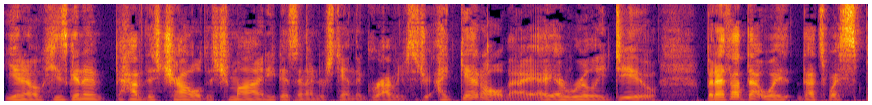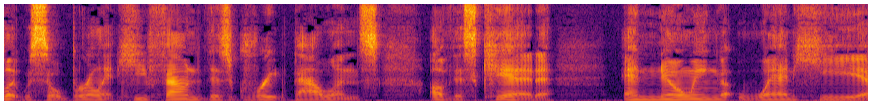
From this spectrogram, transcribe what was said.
you know he's gonna have this childish mind. He doesn't understand the gravity of the situation. I get all that. I, I really do. But i thought that way that's why split was so brilliant. He found this great balance of this kid and knowing when he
